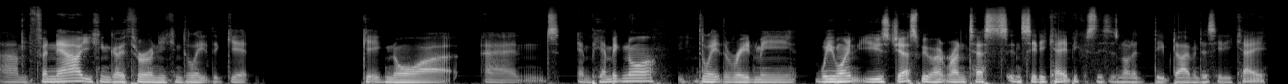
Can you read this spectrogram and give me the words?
um, for now, you can go through and you can delete the git, git ignore, and npm ignore. You can delete the readme. We won't use Jest. We won't run tests in CDK because this is not a deep dive into CDK.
